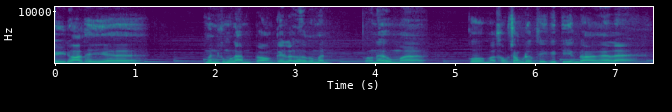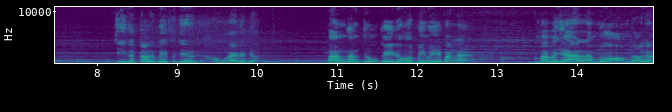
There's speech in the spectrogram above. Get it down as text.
kỳ đó thì ờ, mình cũng làm tròn cái lửa của mình. Còn nếu mà cô mà không sống được thì cái chuyện đó nghĩa là chỉ có trời biết chứ không ai biết được. Bản thân chú kỳ đó mà bị mỹ bắn á, mà bà già là mua hòm rồi đó.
